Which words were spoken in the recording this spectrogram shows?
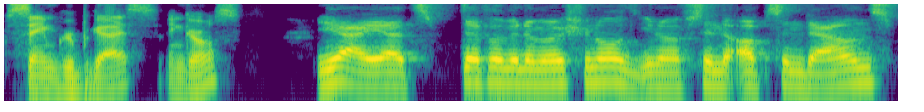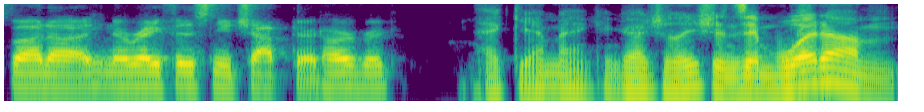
same group of guys and girls. Yeah, yeah, it's definitely been emotional. You know, I've seen the ups and downs, but, uh, you know, ready for this new chapter at Harvard. Heck yeah, man! Congratulations. And what um,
